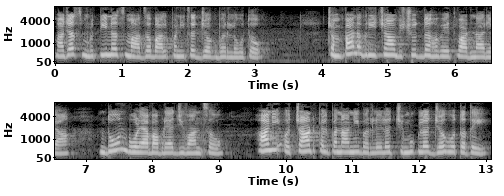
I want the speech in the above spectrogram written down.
माझ्या स्मृतीनंच माझं बालपणीचं जग भरलं होतं. चंपानगरीच्या विशुद्ध हवेत वाढणाऱ्या दोन भोळ्या बाबड्या जीवांचं आणि अचाट कल्पनांनी भरलेलं चिमुकलं जग होतं ते.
